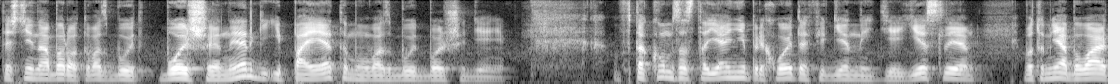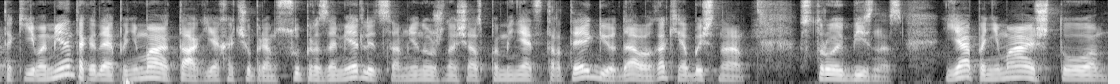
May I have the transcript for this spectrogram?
Точнее, наоборот, у вас будет больше энергии, и поэтому у вас будет больше денег в таком состоянии приходит офигенная идея. Если вот у меня бывают такие моменты, когда я понимаю, так, я хочу прям супер замедлиться, мне нужно сейчас поменять стратегию, да, вот как я обычно строю бизнес. Я понимаю, что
